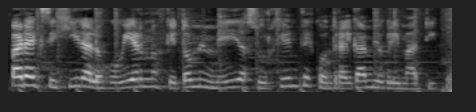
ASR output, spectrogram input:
para exigir a los gobiernos que tomen medidas urgentes contra el cambio climático.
